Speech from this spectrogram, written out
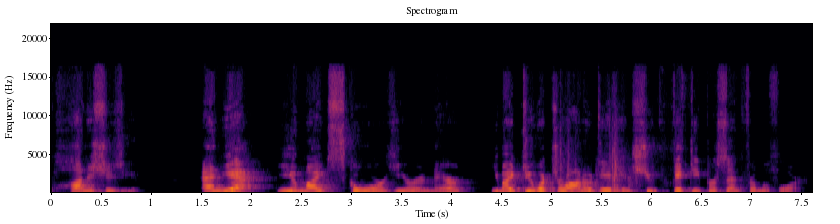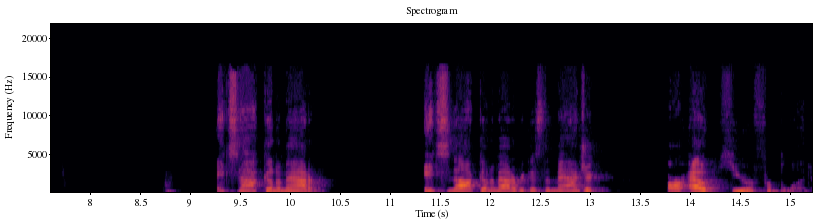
punishes you. And yeah, you might score here and there. You might do what Toronto did and shoot 50% from the floor. It's not going to matter. It's not going to matter because the Magic are out here for blood.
